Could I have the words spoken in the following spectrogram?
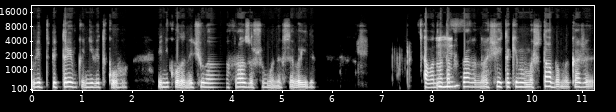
від підтримки ні від кого. Я ніколи не чула фразу, що в мене все вийде. А вона так впевнена, ще й такими масштабами каже,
